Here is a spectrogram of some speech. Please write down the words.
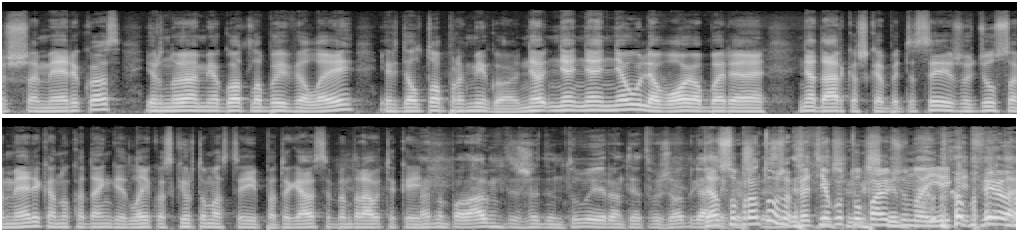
iš Amerikos ir nuėjo miegoti labai vėlai ir dėl to pramigo. Ne, ne, ne, neulevojo bare, ne dar kažką, bet jisai, žodžiu, su Amerika, nu kadangi laiko skirtumas, tai patogiausia bendrauti, kai... Bet nu palaukinti žadintuvai ir ant tai atvažiuoti gali. Tai suprantu, kažkas- bet jeigu tu, pavyzdžiui, nuėjai ketvirtą...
